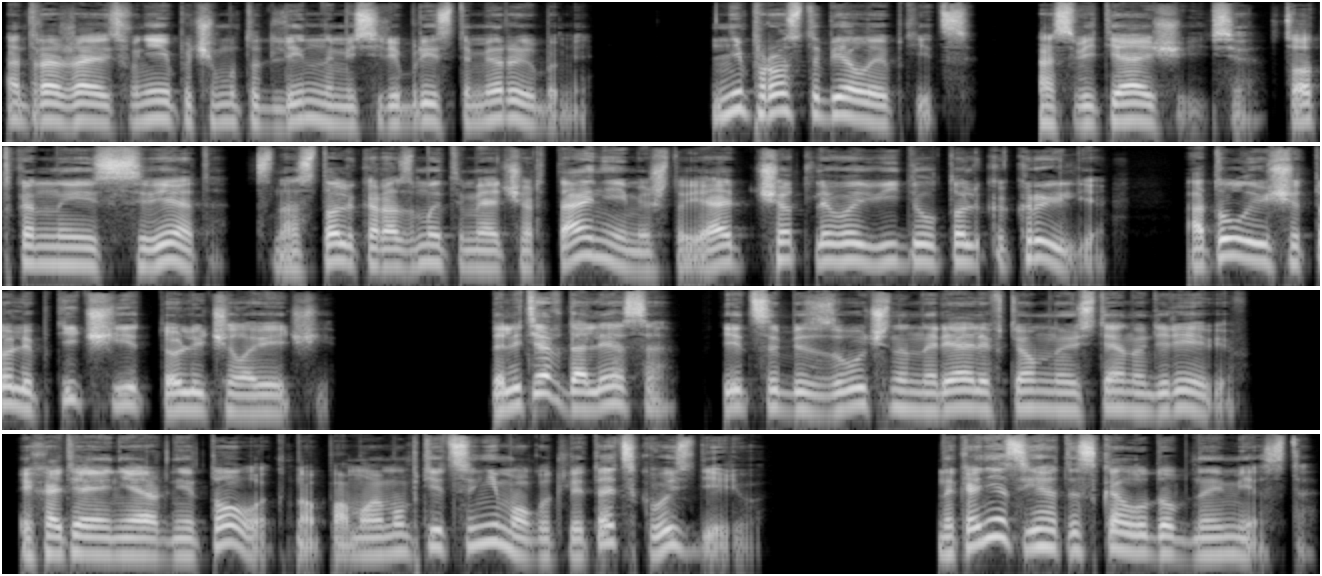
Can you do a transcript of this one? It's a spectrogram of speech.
отражаясь в ней почему-то длинными серебристыми рыбами. Не просто белые птицы, а светящиеся, сотканные из света, с настолько размытыми очертаниями, что я отчетливо видел только крылья, а туловище то ли птичьи, то ли человечьи. Долетев до леса, птицы беззвучно ныряли в темную стену деревьев. И хотя я не орнитолог, но, по-моему, птицы не могут летать сквозь дерево. Наконец я отыскал удобное место.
